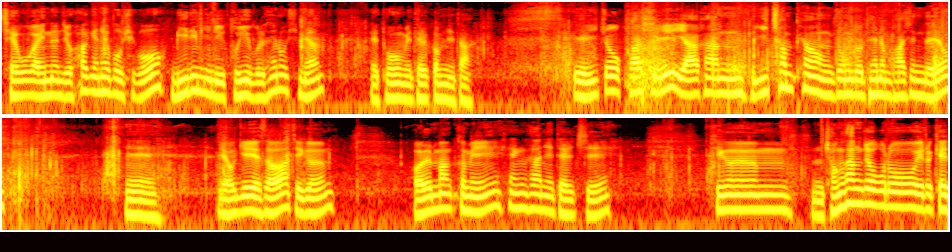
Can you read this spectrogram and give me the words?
재고가 있는지 확인해 보시고 미리미리 구입을 해 놓으시면 예, 도움이 될 겁니다. 예, 이쪽 밭이 약 한 2,000평 정도 되는 밭인데요. 예, 여기에서 지금 얼만큼이 생산이 될지 지금 정상적으로 이렇게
